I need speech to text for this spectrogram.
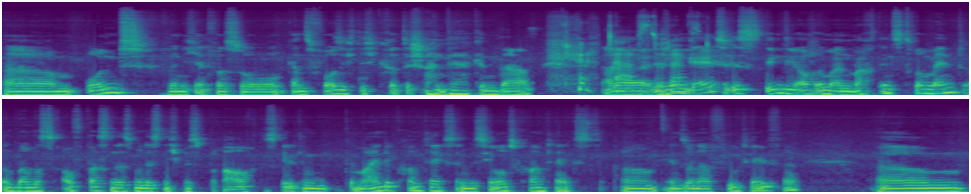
Ähm, und wenn ich etwas so ganz vorsichtig kritisch anmerken darf, äh, ich meine, Geld ist irgendwie auch immer ein Machtinstrument und man muss aufpassen, dass man das nicht missbraucht. Das gilt im Gemeindekontext, im Missionskontext, ähm, in so einer Fluthilfe. Ähm,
